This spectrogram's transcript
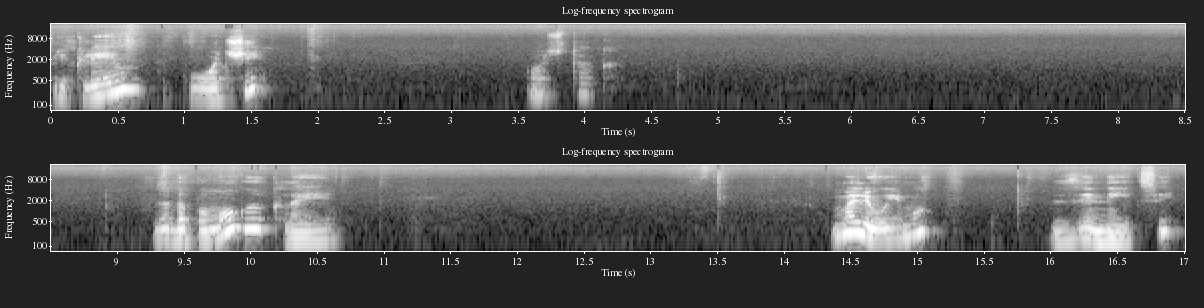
приклею очі. Ось так. За допомогою клею. Малюємо зіниці.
